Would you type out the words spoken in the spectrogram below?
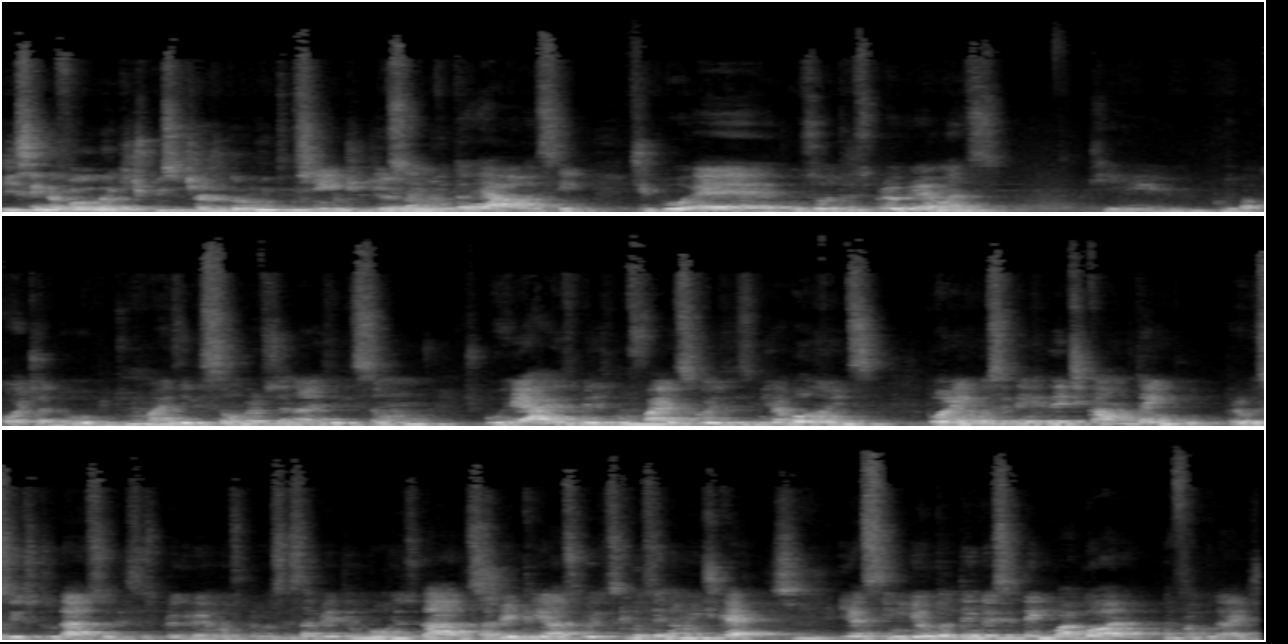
E você ainda falou, né, que, tipo, isso te ajuda muito no seu Sim, cotidiano, isso é né? muito real, assim. Tipo, é, os outros programas que do pacote Adobe e tudo Uhum. mais, eles são profissionais, eles são, tipo, reais mesmo, Uhum. faz coisas mirabolantes. Porém, você tem que dedicar um tempo para você estudar sobre esses programas, para você saber ter um bom resultado, saber Sim. criar as coisas que você realmente quer. Sim. E assim, eu tô tendo esse tempo agora na faculdade.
